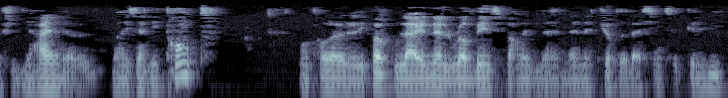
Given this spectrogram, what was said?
je dirais, euh, dans les années 30, entre l'époque où Lionel Robbins parlait de la, nature de la science économique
